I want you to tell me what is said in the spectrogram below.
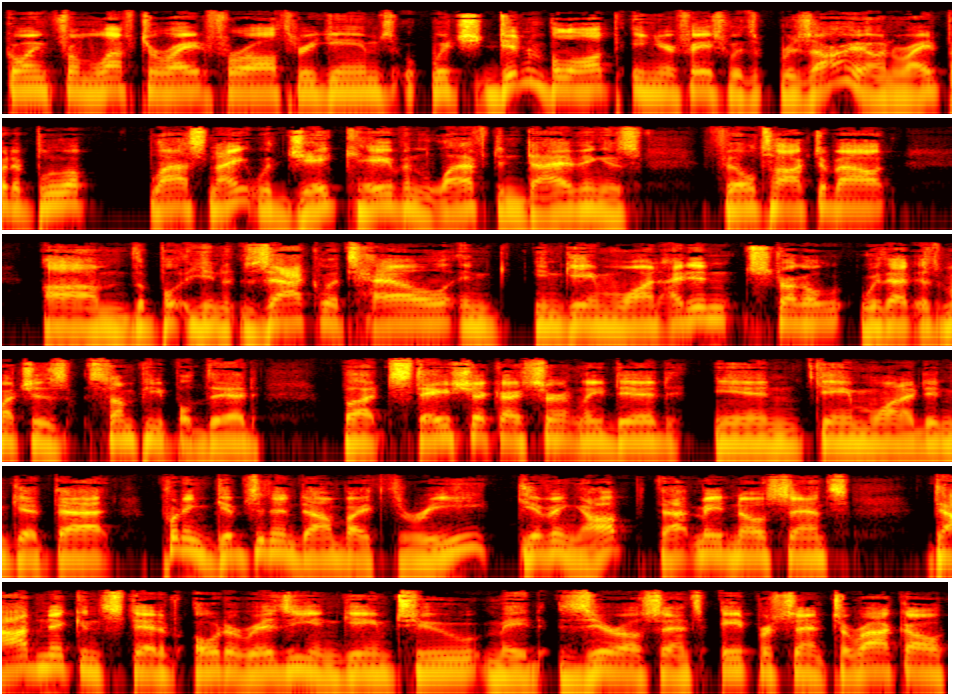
going from left to right for all three games, which didn't blow up in your face with Rosario and right, but it blew up last night with Jake Cave and left and diving, as Phil talked about. Um, the you know Zach Littell in in game one, I didn't struggle with that as much as some people did. But Stashak, I certainly did in game one. I didn't get that. Putting Gibson in down by three, giving up, that made no sense. Dobnak instead of Odorizzi in game two made zero sense. 8% to Rocco.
